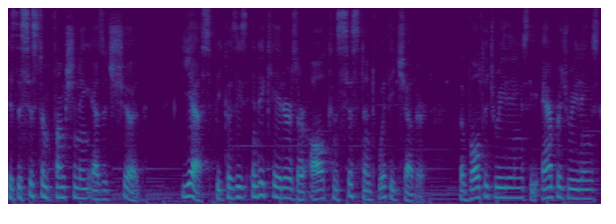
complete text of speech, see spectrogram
Is the system functioning as it should? Yes, because these indicators are all consistent with each other. The voltage readings, the amperage readings,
